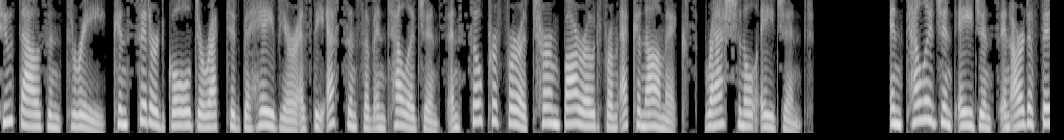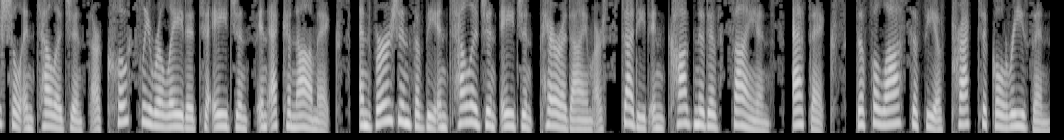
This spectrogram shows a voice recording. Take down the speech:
2003 considered goal-directed behavior as the essence of intelligence and so prefer a term borrowed from economics, rational agent. Intelligent agents in artificial intelligence are closely related to agents in economics, and versions of the intelligent agent paradigm are studied in cognitive science, ethics, the philosophy of practical reason,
